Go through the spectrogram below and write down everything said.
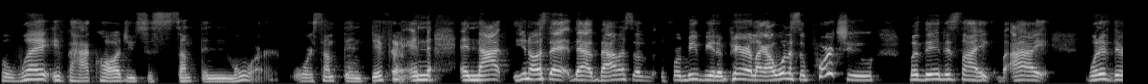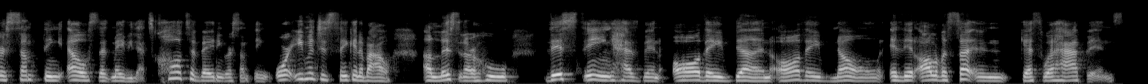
but what if God called you to something more or something different? Yeah. And and not, you know, it's that that balance of for me being a parent, like I want to support you, but then it's like I what if there's something else that maybe that's cultivating or something or even just thinking about a listener who this thing has been all they've done all they've known and then all of a sudden guess what happens?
